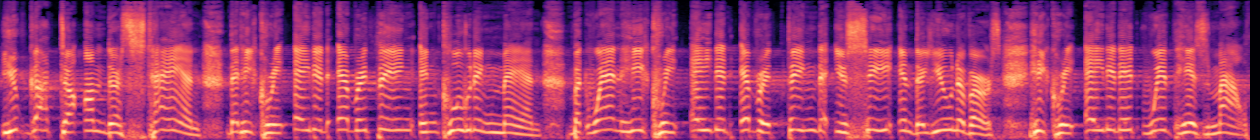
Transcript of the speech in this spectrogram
You've got to understand that He created everything, including man. But when He created everything that you see in the universe, He created it with His mouth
